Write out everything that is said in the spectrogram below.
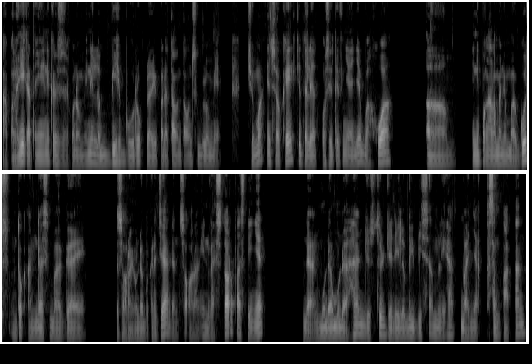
Apalagi katanya ini krisis ekonomi ini lebih buruk daripada tahun-tahun sebelumnya. Cuma it's okay kita lihat positifnya aja bahwa um, ini pengalaman yang bagus untuk anda sebagai seseorang yang udah bekerja dan seorang investor pastinya dan mudah-mudahan justru jadi lebih bisa melihat banyak kesempatan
